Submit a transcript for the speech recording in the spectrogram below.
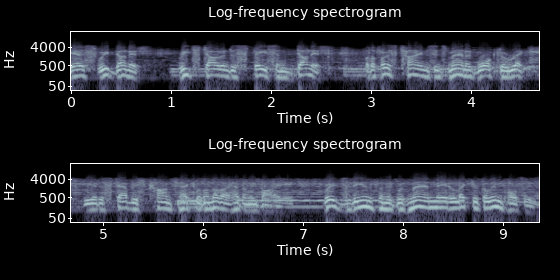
Yes, we'd done it. Reached out into space and done it. For the first time since man had walked erect, we had established contact with another heavenly body, bridged the infinite with man-made electrical impulses.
